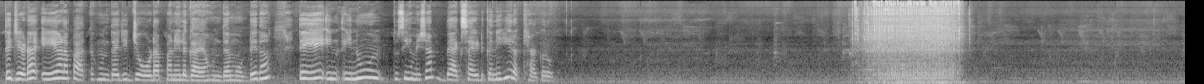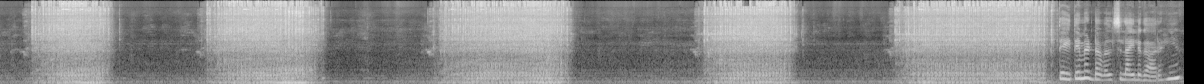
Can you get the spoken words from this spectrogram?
ਤੇ ਜਿਹੜਾ ਇਹ ਵਾਲਾ ਪਾ- ਹੁੰਦਾ ਜੀ, ਜੋੜ ਆਪਾਂ ਨੇ ਲਗਾਇਆ ਹੁੰਦਾ ਮੋਢੇ ਦਾ, ਤੇ ਇਹ ਇਹਨੂੰ ਤੁਸੀਂ ਹਮੇਸ਼ਾ ਬੈਕ ਸਾਈਡ ਕਨੀ ਹੀ ਰੱਖਿਆ ਕਰੋ। ਤੇ ਇਹ ਤੇ ਮੈਂ ਡਬਲ ਸਿਲਾਈ ਲਗਾ ਰਹੀ ਹਾਂ।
